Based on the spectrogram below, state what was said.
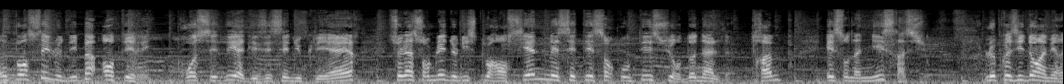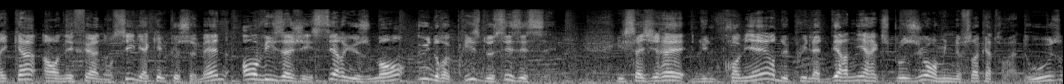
On pensait le débat enterré. Procéder à des essais nucléaires, cela semblait de l'histoire ancienne, mais c'était sans compter sur Donald Trump et son administration. Le président américain a en effet annoncé il y a quelques semaines envisager sérieusement une reprise de ces essais. Il s'agirait d'une première depuis la dernière explosion en 1992.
